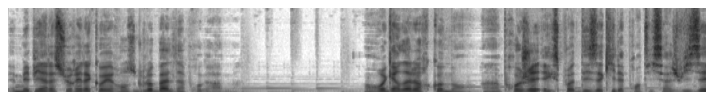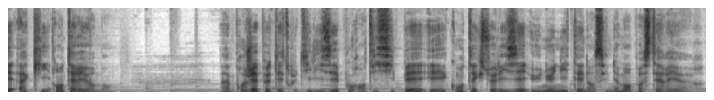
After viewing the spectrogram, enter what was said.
mais bien d'assurer la cohérence globale d'un programme. On regarde alors comment un projet exploite des acquis d'apprentissage visés acquis antérieurement. Un projet peut être utilisé pour anticiper et contextualiser une unité d'enseignement postérieure.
